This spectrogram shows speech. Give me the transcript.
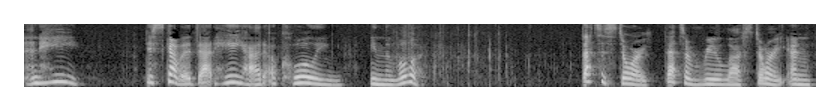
And he discovered that he had a calling in the Lord. That's a story. That's a real life story. And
